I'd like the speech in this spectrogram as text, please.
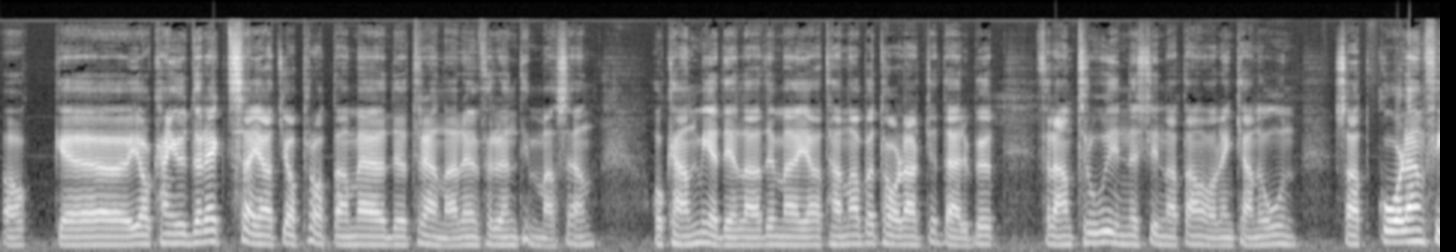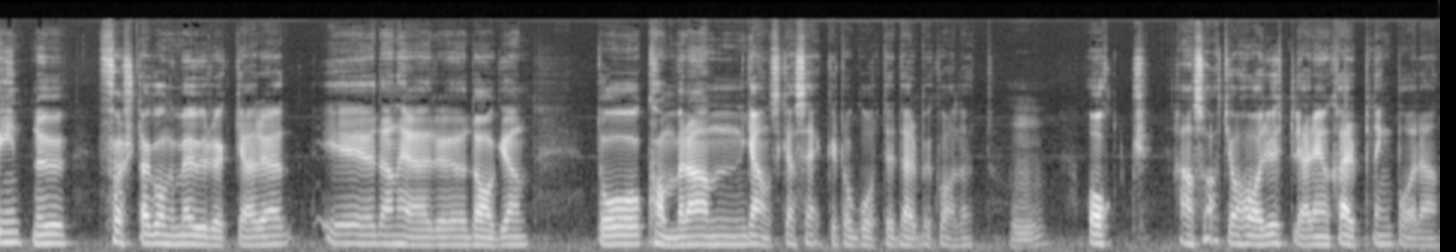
Och eh, jag kan ju direkt säga att jag pratade med tränaren för en timme sedan. Och han meddelade mig att han har betalat till derbyt för han tror innerst inne att han har en kanon. Så att går den fint nu första gången med urryckare den här eh, dagen då kommer han ganska säkert att gå till derbykvalet. Mm. Och han sa att jag har ytterligare en skärpning på den.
